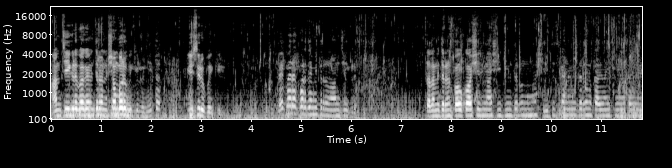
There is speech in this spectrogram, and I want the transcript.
आमच्या इकडे बघा मित्रांनो शंभर रुपये किलो नाही तर वीस रुपये किलो. लय फरक पडते मित्रांनो आमच्या इकडे. चला मित्रांनो पाव काशी माशी येते मित्रांनो माशी येतेच का नाही मित्रांनो काय माहिती नाही काही नाही.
